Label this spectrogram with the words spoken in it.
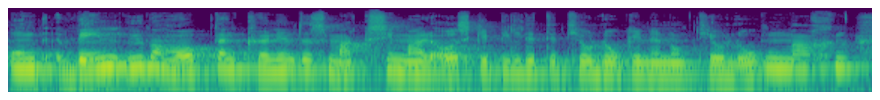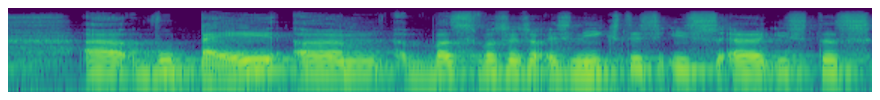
Und wenn überhaupt, dann können das maximal ausgebildete Theologinnen und Theologen machen. Äh, wobei, ähm, was, was also als nächstes ist, äh, ist, dass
